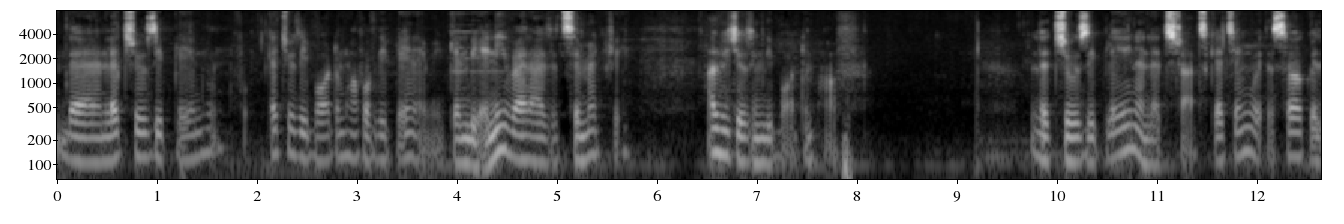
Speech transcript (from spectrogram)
Then let's choose the plane let's choose the bottom half of the plane I mean it can be anywhere as its symmetry. I'll be choosing the bottom half. Let's choose the plane and let's start sketching with a circle.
